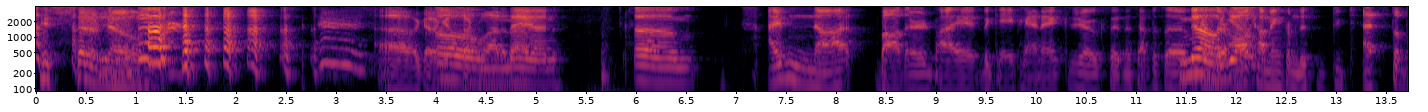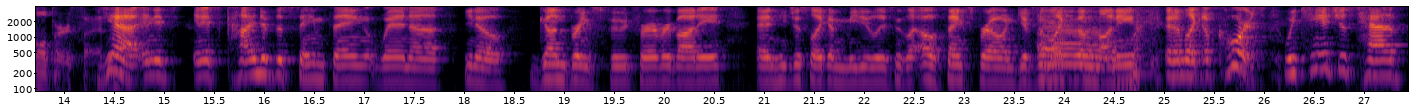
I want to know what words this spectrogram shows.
I should have known. Oh, I got a good oh chuckle out of that. man. Um, I'm not bothered by the gay panic jokes in this episode. No, because they're yeah, all like- coming from this detestable person. yeah, and it's and it's kind of the same thing when uh, you know Gunn brings food for everybody. And he just like immediately seems like, "Oh, thanks, bro," and gives him like the Oh. money. And I'm like, "Of course, we can't just have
